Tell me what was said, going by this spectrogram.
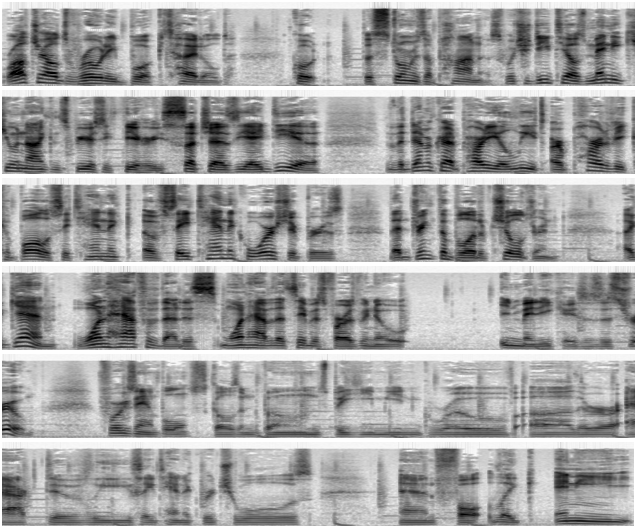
Rothschilds wrote a book titled, quote, The Storm is Upon Us, which details many QAnon conspiracy theories, such as the idea the Democrat Party elite are part of a cabal of satanic of satanic worshippers that drink the blood of children. Again, one half of that is one half of that as far as we know, in many cases is true. For example, Skulls and Bones, Bohemian Grove, uh, there are actively satanic rituals and like any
